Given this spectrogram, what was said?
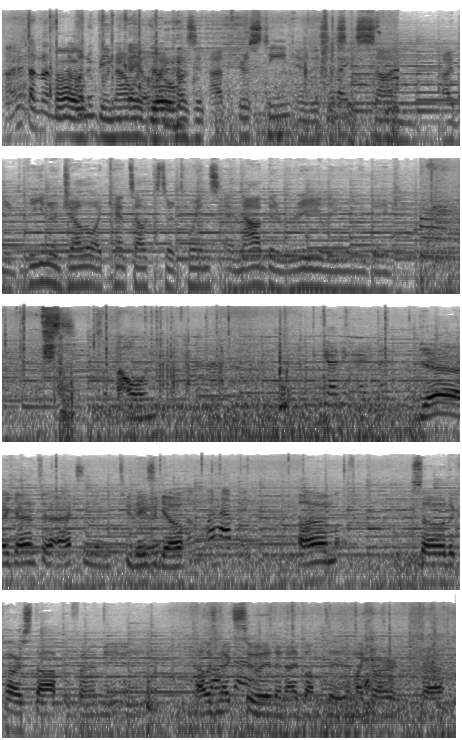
Ano tanong Oh, ako ng Now with my cousin at Christine, and this is his son, either Lean or Jello. I can't tell because they're twins, and now they're really, really big. Sa taon. Galing Ireland. Yeah, I got into an accident two days ago. What happened? Um, so the car stopped in front of me and I was next to it and I bumped it and my car crashed.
